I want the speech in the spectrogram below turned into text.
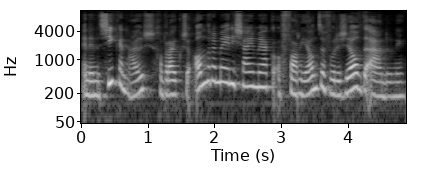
En in het ziekenhuis gebruiken ze andere medicijnmerken of varianten voor dezelfde aandoening.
